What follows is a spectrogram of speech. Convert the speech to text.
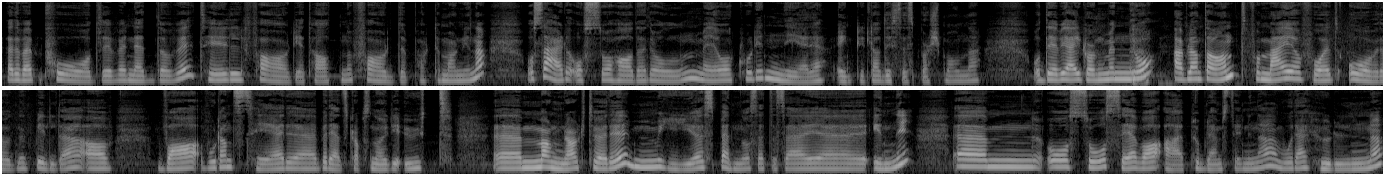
Det er å være pådriver nedover til fagetaten og fagdepartementene. Og så er det også å ha den rollen med å koordinere enkelte av disse spørsmålene. Og det vi er i gang med nå, er bl.a. for meg å få et overordnet bilde av hva, hvordan ser eh, Beredskaps-Norge ut? Eh, mange aktører, mye spennende å sette seg eh, inn i. Eh, og så se hva er problemstillingene, hvor er hullene,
